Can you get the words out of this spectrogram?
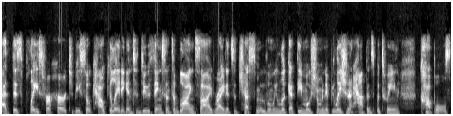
at this place for her to be so calculating and to do things and to blindside, right? It's a chess move when we look at the emotional manipulation manipulation that happens between couples.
